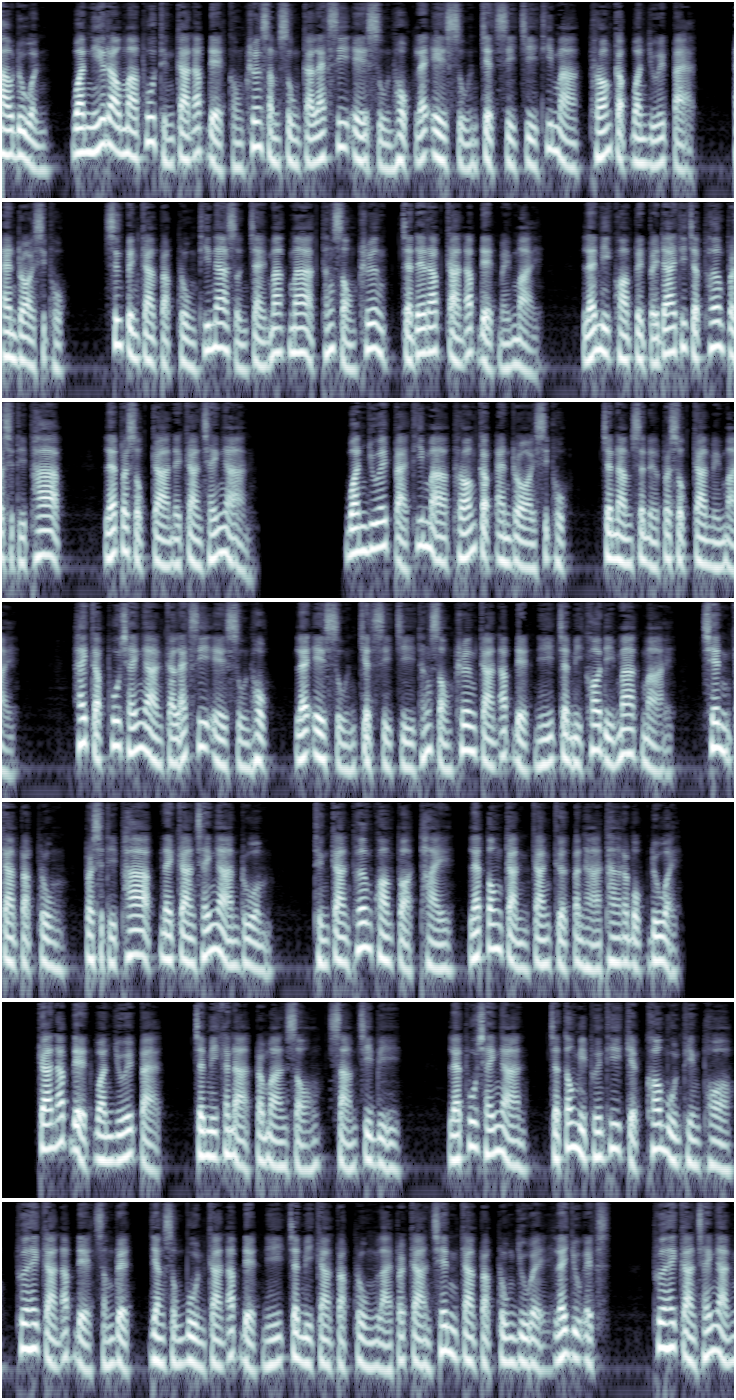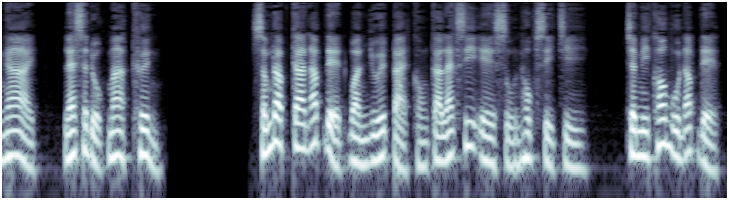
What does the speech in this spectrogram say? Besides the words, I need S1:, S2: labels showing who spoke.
S1: ข่าวด่วน วันนี้เรามาพูดถึงการอัปเดตของเครื่อง Samsung Galaxy A06 และ A07 4G ที่มาพร้อมกับ One UI 8 Android 16 ซึ่งเป็นการปรับปรุงที่น่าสนใจมาก ๆ ทั้งสองเครื่องจะได้รับการอัปเดตใหม่ ๆ และมีความเป็นไปได้ที่จะเพิ่มประสิทธิภาพ และประสบการณ์ในการใช้งาน One UI 8 ที่มาพร้อมกับ Android 16 จะนำเสนอประสบการณ์ใหม่ ๆ ให้กับผู้ใช้งาน Galaxy A06 และ A07 4G ทั้งสองเครื่องการอัปเดตนี้จะมีข้อดีมากมาย เช่น การปรับปรุงประสิทธิภาพในการใช้งานรวม ถึงการเพิ่มความปลอดภัย และป้องกันการเกิดปัญหาทางระบบด้วย การอัปเดต One UI 8จะมีขนาดประมาณ 2-3 GB และผู้ใช้งานจะต้องมีพื้นที่เก็บข้อมูลเพียงพอ เพื่อให้การอัปเดตสำเร็จอย่างสมบูรณ์การอัปเดตนี้จะมีการปรับปรุงหลายประการ เช่น การปรับปรุง UI และ UX เพื่อให้การใช้งานง่าย และสะดวกมากขึ้นสำหรับการอัปเดต One UI 8ของ Galaxy A06 4G จะมีข้อมูลอัปเดต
